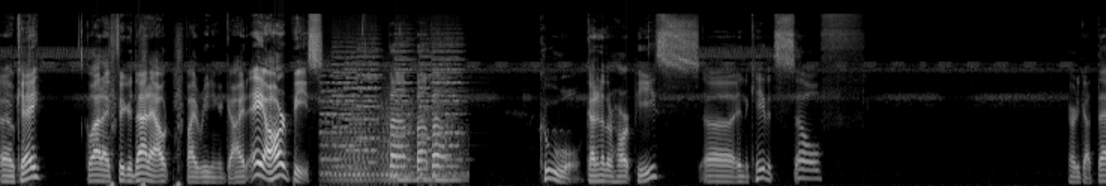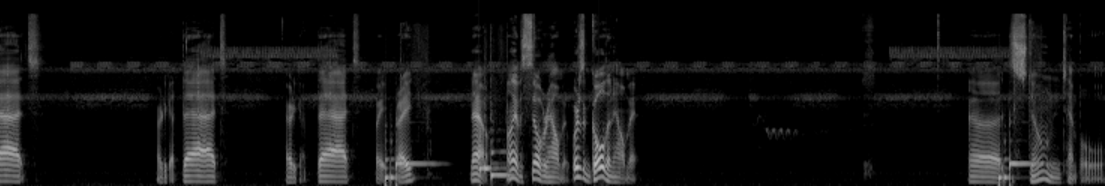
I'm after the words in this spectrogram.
Okay. Glad I figured that out by reading a guide. Hey, a heart piece. Ba, ba, ba. Cool. Got another heart piece. Uh, in the cave itself. I already got that. I Already got that. I Already got that. Wait, right? No. I only have a silver helmet. Where's the golden helmet? Uh, stone temple.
